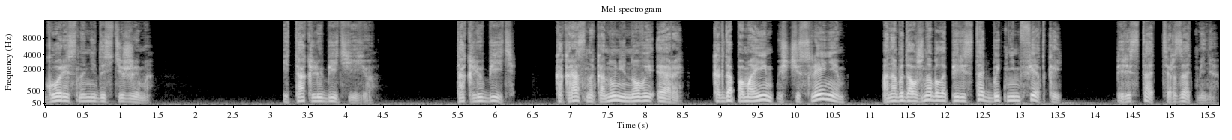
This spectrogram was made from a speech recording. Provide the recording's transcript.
горестно недостижима. И так любить ее, так любить, как раз накануне новой эры, когда, по моим исчислениям, она бы должна была перестать быть нимфеткой, перестать терзать меня.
